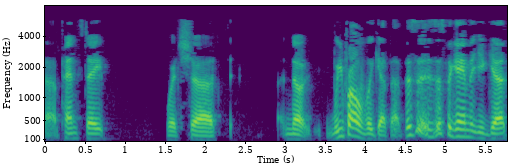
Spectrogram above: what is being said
uh, Penn State, which uh, no, we probably get that. This is, is this the game that you get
